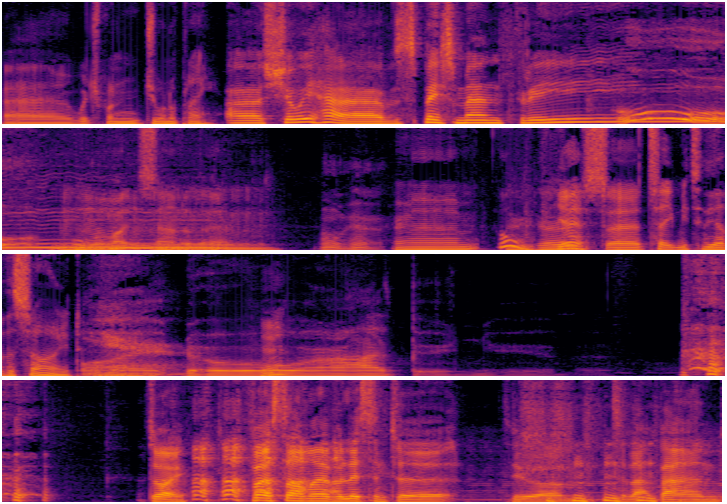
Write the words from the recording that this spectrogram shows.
uh, which one do you want to play? Uh, shall we have Spacemen 3? Ooh, I like the sound of that. Mm. Oh yeah. Um, There oh, you go. yes, uh, take me to the other side. I know I've been. Sorry, first time I ever listened to to um to that band,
